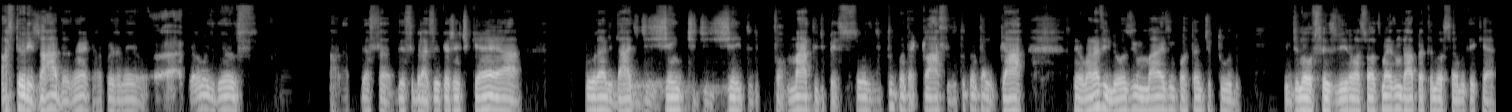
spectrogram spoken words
pasteurizadas, né? Aquela coisa meio, ah, pelo amor de Deus, dessa, desse Brasil que a gente quer, a pluralidade de gente, de jeito, de formato, de pessoas, de tudo quanto é classe, de tudo quanto é lugar. Meu, maravilhoso. E o mais importante de tudo, e de novo, vocês viram as fotos, mas não dá para ter noção do que, que é.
